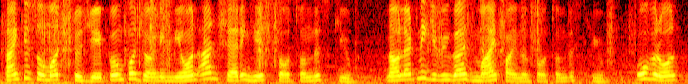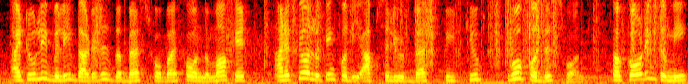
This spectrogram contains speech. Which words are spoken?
Thank you so much to JPerm for joining me on and sharing his thoughts on this cube. Now let me give you guys my final thoughts on this cube. Overall, I truly believe that it is the best 4x4 on the market and if you are looking for the absolute best speed cube, go for this one. According to me,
